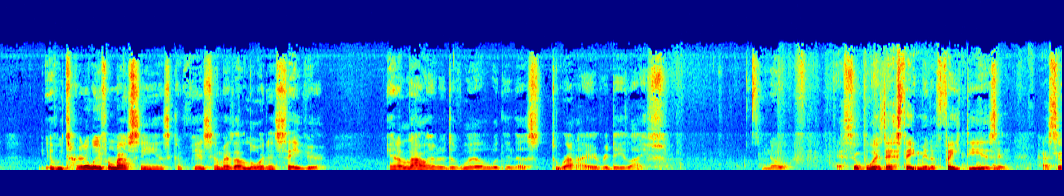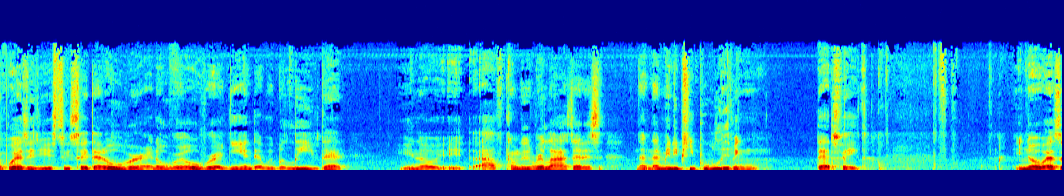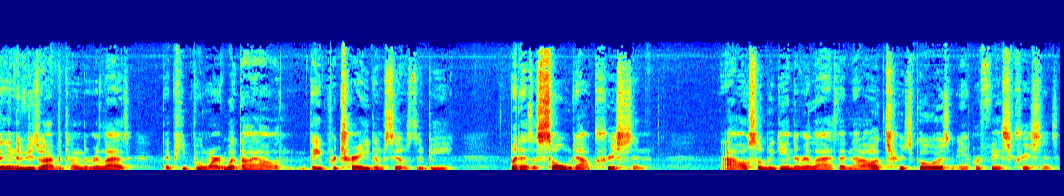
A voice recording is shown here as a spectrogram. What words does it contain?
if we turn away from our sins, confess him as our Lord and Savior, and allow him to dwell within us throughout our everyday life. You know, as simple as that statement of faith is, and as simple as it is to say that over and over and over again that we believe that, you know, it, I've come to realize that it's not that many people living that faith. You know, as an individual, I've become to realize that people weren't what they, they portrayed themselves to be. But as a sold out Christian, I also began to realize that not all churchgoers and professed Christians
